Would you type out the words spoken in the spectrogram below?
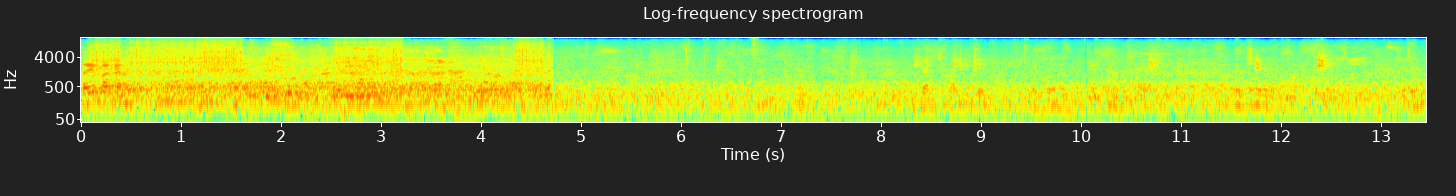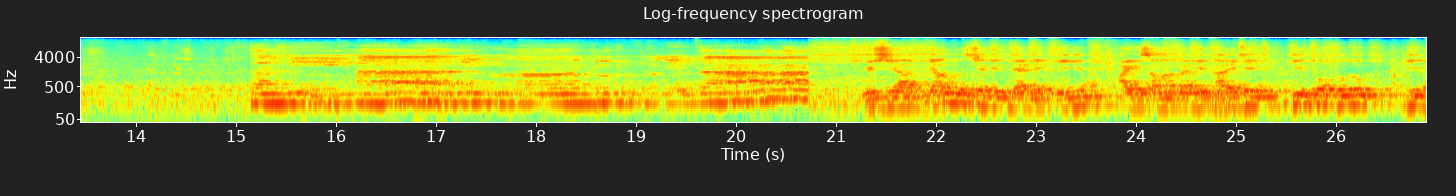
Sayın Bakanım. Müsiyat yalnızca bir dernek değil, aynı zamanda bir hareket, bir topluluk, bir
